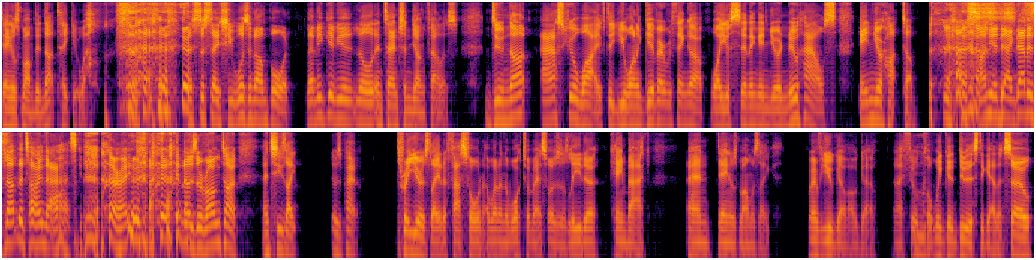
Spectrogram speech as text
Daniel's mom did not take it well. Let's just say she wasn't on board. Let me give you a little intention, young fellas. Do not ask your wife that you want to give everything up while you're sitting in your new house in your hot tub on your deck. That is not the time to ask. All right. that was the wrong time. And she's like, it was apparent. Three years later, fast forward, I went on the walk to Emmaus. I was a leader, came back, and Daniel's mom was like, wherever you go, I'll go. And I feel Mm. cool. we could do this together. So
